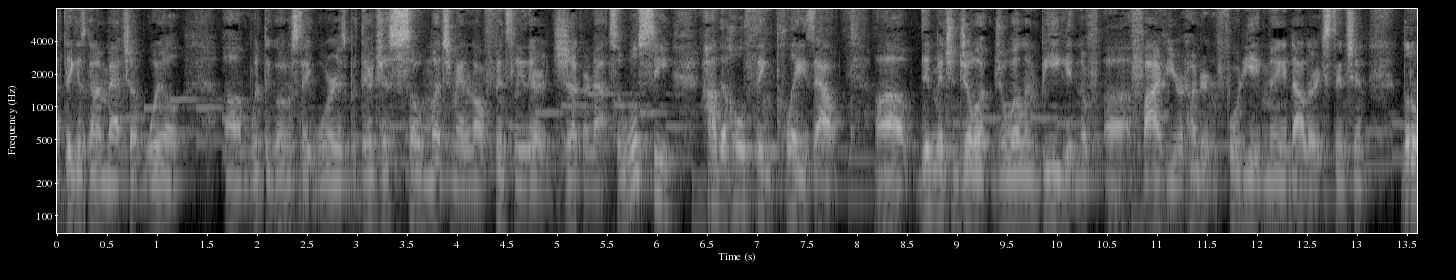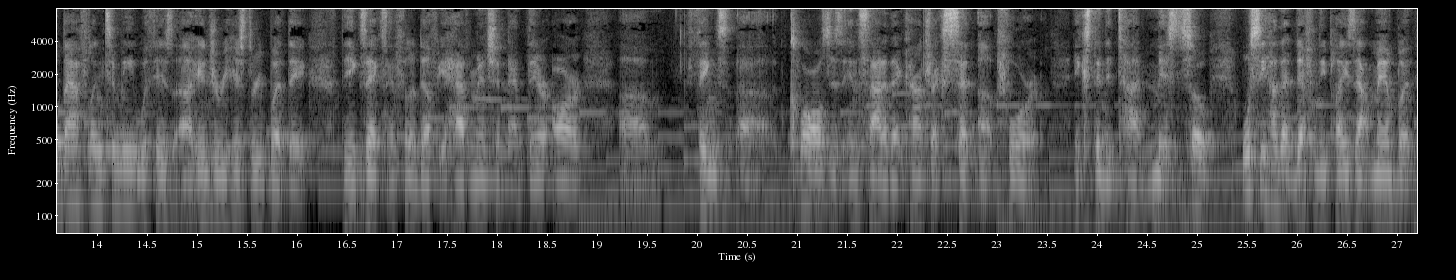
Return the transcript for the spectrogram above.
I think it's going to match up well um, with the Golden State Warriors, but they're just so much, man, and offensively, they're a juggernaut. So we'll see how the whole thing plays out. Uh, did mention Joel, Joel Embiid getting a, a five year, $148 million extension. A little baffling to me with his uh, injury history, but they, the execs in Philadelphia have mentioned that there are. Um, things, uh, clauses inside of that contract set up for extended time missed. So we'll see how that definitely plays out, man. But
